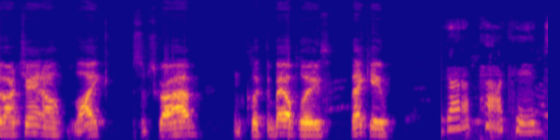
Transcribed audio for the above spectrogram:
To our channel. Like, subscribe, and click the bell, please. Thank you. We got a package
